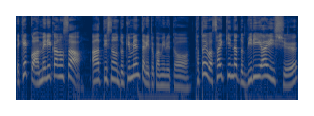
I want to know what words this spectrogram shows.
で結構アメリカのさアーティストのドキュメンタリーとか見ると例えば最近だと Billie Eilish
